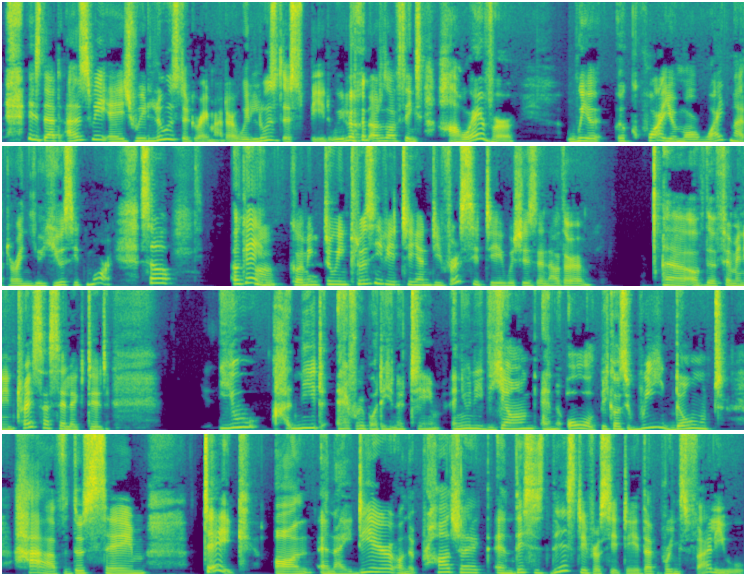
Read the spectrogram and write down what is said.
is that as we age, we lose the gray matter, we lose the speed, we lose a lot of things. However, we acquire more white matter and you use it more. So again, hmm. coming to inclusivity and diversity, which is another uh, of the feminine traits are selected, you need everybody in a team and you need young and old because we don't have the same take on an idea, on a project. And this is this diversity that brings value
